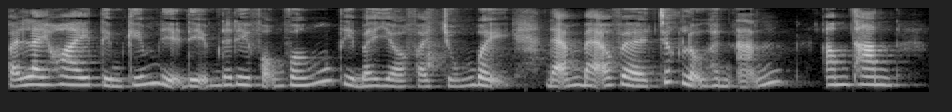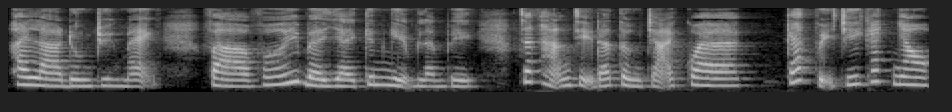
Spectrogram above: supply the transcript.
phải lay hoay tìm kiếm địa điểm để đi phỏng vấn, thì bây giờ phải chuẩn bị, đảm bảo về chất lượng hình ảnh, âm thanh hay là đường truyền mạng. Và với bề dày kinh nghiệm làm việc, chắc hẳn chị đã từng trải qua các vị trí khác nhau,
